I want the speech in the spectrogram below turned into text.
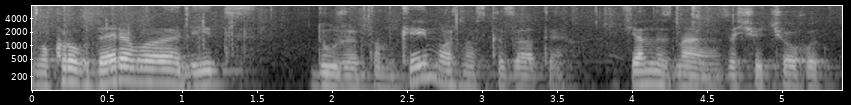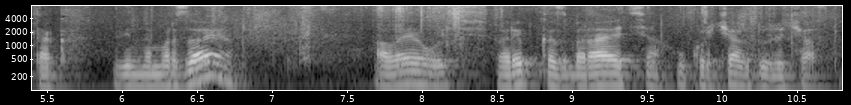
Вокруг дерева лід дуже тонкий, можна сказати. Я не знаю, за що чого так він намерзає, але ось рибка збирається у курчах дуже часто.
